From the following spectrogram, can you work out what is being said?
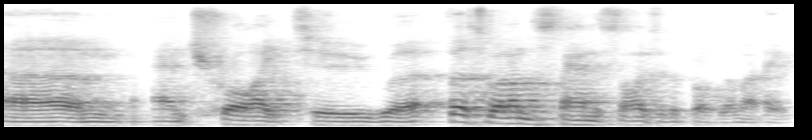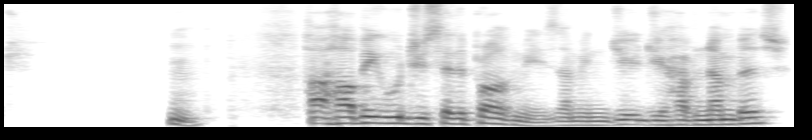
um, and try to, uh, first of all, understand the size of the problem, I think. Hmm. How, how, big would you say the problem is? I mean, do, do you have numbers?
